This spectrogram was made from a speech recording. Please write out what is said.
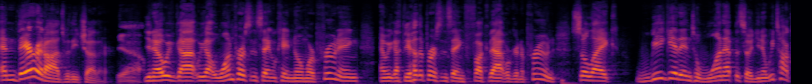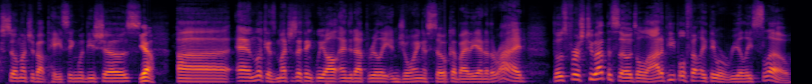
and they're at odds with each other. Yeah. You know, we've got we got one person saying, "Okay, no more pruning," and we got the other person saying, "Fuck that, we're gonna prune." So like. We get into one episode. You know, we talk so much about pacing with these shows. Yeah. Uh, and look, as much as I think we all ended up really enjoying Ahsoka by the end of the ride, those first two episodes, a lot of people felt like they were really slow.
